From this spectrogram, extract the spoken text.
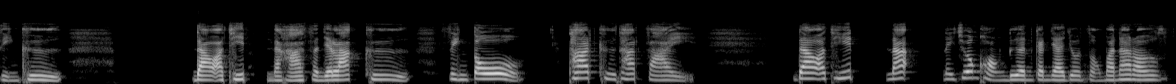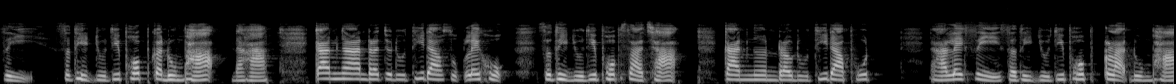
สิงห์คือ ดาวอาทิตย์นะคะ สัญลักษณ์คือ สิงโตธาตุคือธาตุไฟ ดาวอาทิตย์ณในช่วงของเดือนกันยายน 2564สถิตอยู่ที่ภพกระดุมพระนะคะ การงานเราจะดูที่ดาวศุกร์เลข 6 สถิตอยู่ที่ภพสาชะ การเงินเราดูที่ดาวพุธนะคะเลข 4 สถิตอยู่ที่ภพกระดุมพระ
